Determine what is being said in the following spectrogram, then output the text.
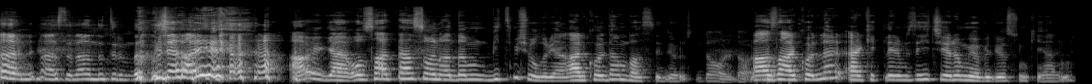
yani. Ben sana anlatırım da. Bir de hayır. Abi yani o saatten sonra adamın bitmiş olur yani alkolden bahsediyoruz. Doğru doğru. Bazı alkoller erkeklerimize hiç yaramıyor biliyorsun ki yani.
